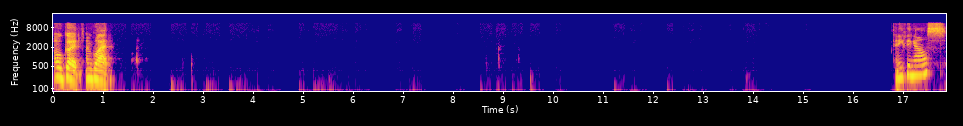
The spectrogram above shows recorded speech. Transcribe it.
Oh, good. I'm glad. Anything else?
